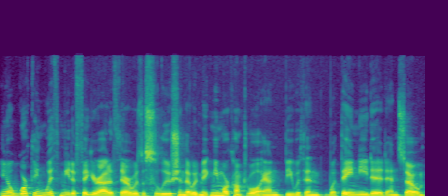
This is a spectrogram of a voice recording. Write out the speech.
you know working with me to figure out if there was a solution that would make me more comfortable and be within what they needed and so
